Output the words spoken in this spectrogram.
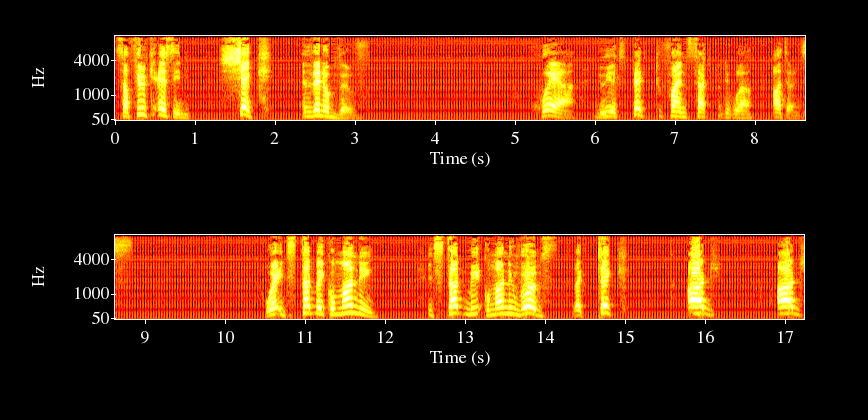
sulfuric acid, shake, and then observe. Where do you expect to find such particular utterance? Where it starts by commanding, it starts by commanding verbs like take, add, add,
